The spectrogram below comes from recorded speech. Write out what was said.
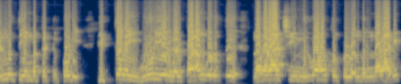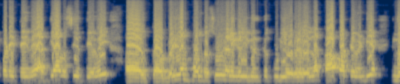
எண்ணூத்தி எண்பத்தெட்டு கோடி இத்தனை ஊழியர்கள் பணம் கொடுத்து நகராட்சியின் நிர்வாகத்திற்குள் வந்திருந்தால் அடிப்படை தேவை அத்தியாவசிய தேவை அஹ், வெள்ளம் போன்ற சூழ்நிலைகளில் இருக்கக்கூடியவர்களை எல்லாம் காப்பாற்ற வேண்டிய இந்த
